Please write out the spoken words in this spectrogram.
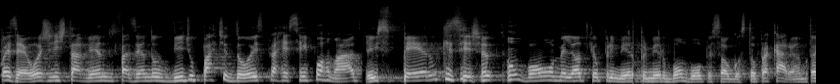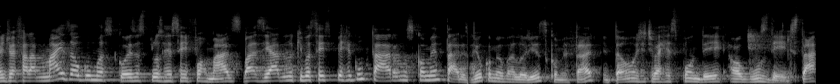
Pois é, hoje a gente tá vendo, fazendo um vídeo parte 2 para recém-formado. Eu espero que seja tão bom ou melhor do que o primeiro. O primeiro bombou, o pessoal gostou pra caramba. Então a gente vai falar mais algumas coisas pros recém-formados, baseado no que vocês perguntaram nos comentários. Viu como eu valorizo o comentário? Então a gente vai responder alguns deles, tá?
